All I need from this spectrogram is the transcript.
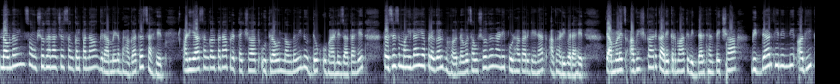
नवनवीन संशोधनाच्या संकल्पना ग्रामीण भागातच आहेत आणि या संकल्पना प्रत्यक्षात उतरवून नवनवीन उद्योग उभारले जात आहेत. तसेच महिला या प्रगल्भ नवसंशोधन आणि पुढाकार घेण्यात आघाडीवर आहेत. त्यामुळेच आविष्कार कार्यक्रमात विद्यार्थ्यांपेक्षा विद्यार्थिनींनी अधिक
